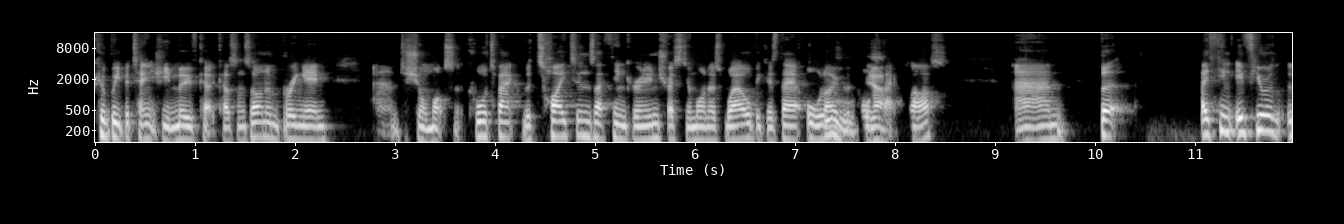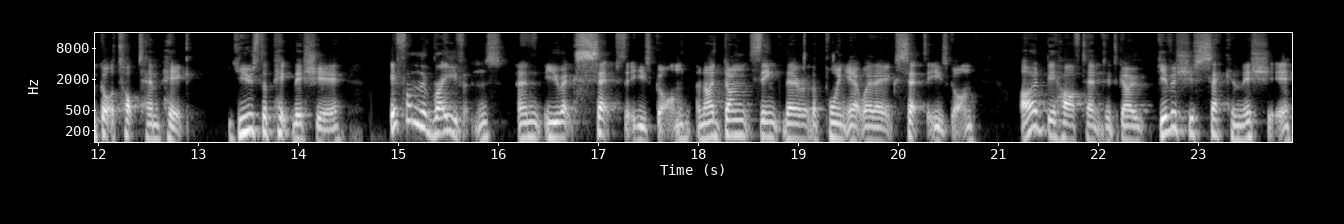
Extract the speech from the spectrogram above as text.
could we potentially move Kirk Cousins on and bring in um, Deshaun Watson at quarterback? The Titans, I think, are an interesting one as well because they're all Ooh, over the quarterback yeah. class. Um, but I think if you've got a top 10 pick, use the pick this year if I'm the Ravens and you accept that he's gone, and I don't think they're at the point yet where they accept that he's gone, I'd be half tempted to go, give us your second this year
